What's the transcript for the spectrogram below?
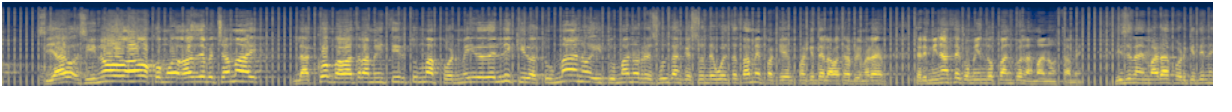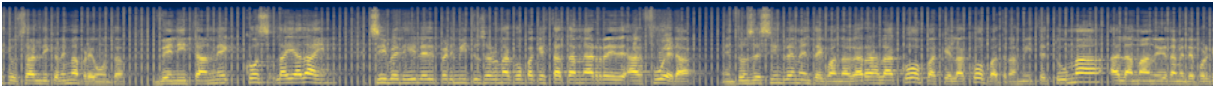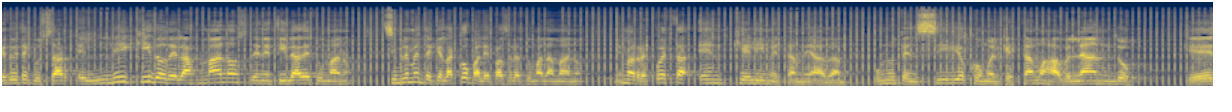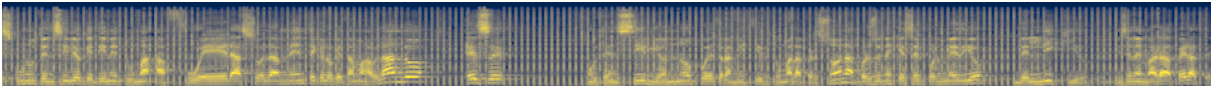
si, no hago como hace Bechamay, la copa va a transmitir tu más por medio del líquido a tus manos y tus manos resultan que son de vuelta también. ¿Para qué, para qué te lavaste la primera vez? Terminaste comiendo pan con las manos también. Dice la Emara, ¿por qué tienes que usar líquido? La misma pregunta. Benitame kos la yadaim. Si le permite usar una copa que está también afuera, entonces simplemente cuando agarras la copa, que la copa transmite tu ma a la mano directamente. ¿Por qué tuviste que usar el líquido de las manos de netila de tu mano? Simplemente que la copa le pase la tuma a la mano. Misma respuesta en Kelimetame Adam. Un utensilio como el que estamos hablando, que es un utensilio que tiene tuma afuera solamente, que es lo que estamos hablando. Ese utensilio no puede transmitir tu mala persona, por eso tienes que ser por medio del líquido. Dice la Emara, espérate.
